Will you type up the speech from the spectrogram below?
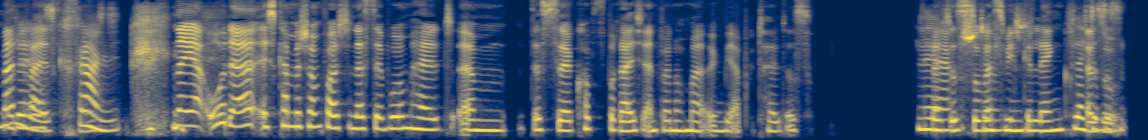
Man Oder er weiß krank. Nicht. Naja, oder ich kann mir schon vorstellen, dass der Wurm halt, ähm, dass der Kopfbereich einfach nochmal irgendwie abgeteilt ist. Vielleicht ist es sowas wie ein stimmt. Gelenk. Vielleicht also, ist es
